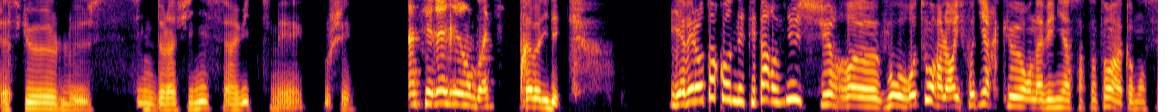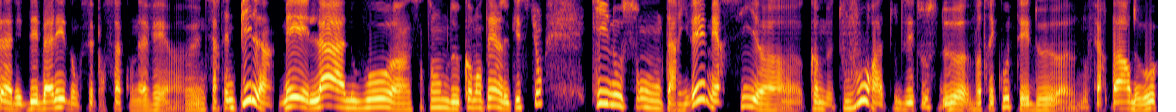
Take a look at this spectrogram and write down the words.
Parce que le signe de l'infini, c'est un 8, mais couché? Insérer rire en boîte. Très bonne idée. Il y avait longtemps qu'on n'était pas revenu sur euh, vos retours. Alors il faut dire qu'on avait mis un certain temps à commencer à les déballer, donc c'est pour ça qu'on avait euh, une certaine pile. Mais là, à nouveau, un certain nombre de commentaires et de questions qui nous sont arrivés. Merci, euh, comme toujours, à toutes et tous de votre écoute et de nous faire part de vos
